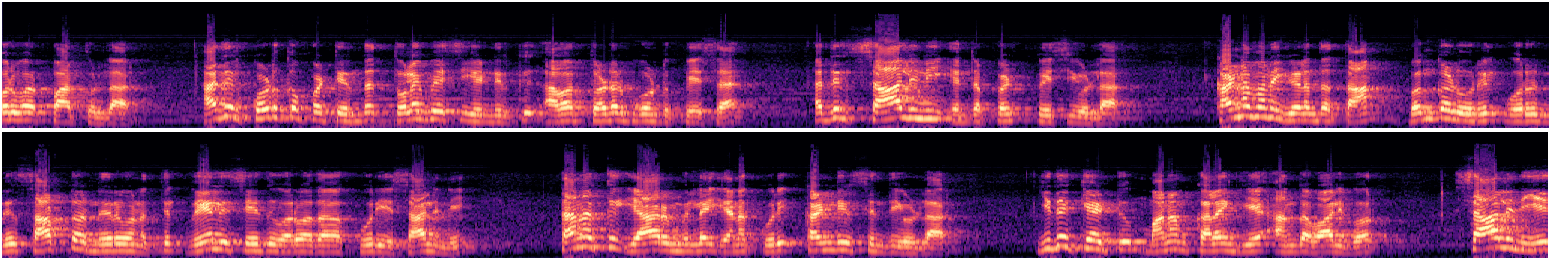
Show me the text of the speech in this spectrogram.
ஒருவர் பார்த்துள்ளார். அதில் கொடுக்கப்பட்டிருந்த தொலைபேசி எண்ணிற்கு அவர் தொடர்பு கொண்டு பேச அதில் ஷாலினி என்ற பெண் பேசியுள்ளார். கணவனை இழந்த தான் பெங்களூரில் ஒரு சாஃப்ட்வேர் சாப்ட்வேர் நிறுவனத்தில் வேலை செய்து வருவதாக கூறிய ஷாலினி தனக்கு யாருமில்லை என கூறி கண்ணீர் சிந்தியுள்ளார். இதை கேட்டு மனம் கலங்கிய அந்த வாலிபர் ஷாலினியை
